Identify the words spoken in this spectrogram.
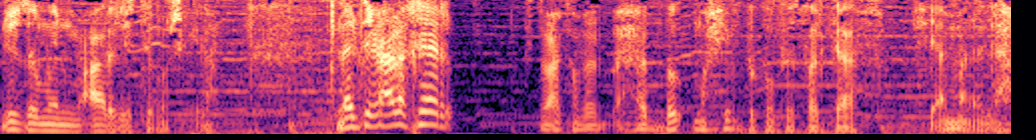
جزء من معالجة المشكلة. نلتقي على خير كنت معكم محبكم فيصل كاف في أمان الله.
